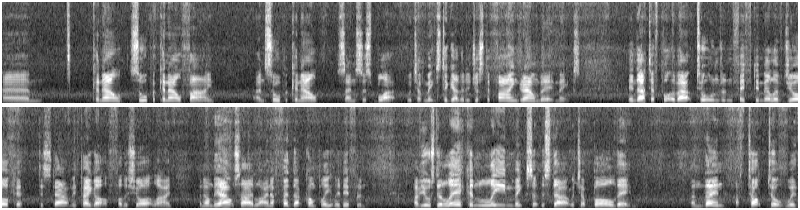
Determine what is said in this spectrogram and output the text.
um, canal, super canal fine and super canal Sensas Black, which I've mixed together to just a fine ground bait mix. In that I've put about 250ml of joker to start my peg off for the short line and on the outside line I've fed that completely different. I've used a lake and leam mix at the start which I've balled in and then I've topped up with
